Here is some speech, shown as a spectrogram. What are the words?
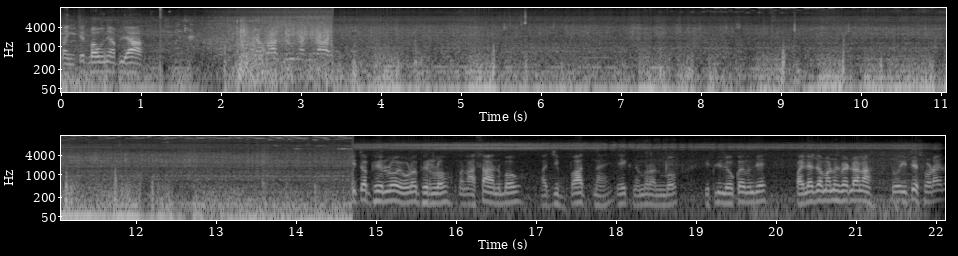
संकेत भाऊने आपल्या डबा घेऊन आलेला आहे. इथं फिरलो एवढं फिरलो पण असा अनुभव अजिबात नाही. एक नंबर अनुभव. इथली लोक म्हणजे पहिला जो माणूस भेटला ना तो इथे सोडायला.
